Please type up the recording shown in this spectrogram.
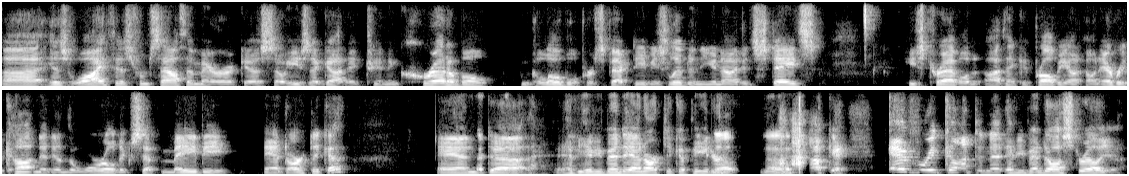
Uh, his wife is from South America, so he's a, got a, an incredible global perspective. He's lived in the United States he's traveled i think probably on, on every continent in the world except maybe Antarctica. And uh, have you have you been to Antarctica, Peter? No, no. okay, every continent. Have you been to Australia?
